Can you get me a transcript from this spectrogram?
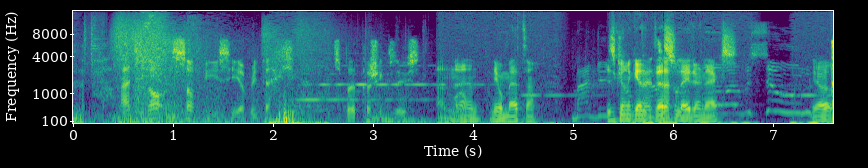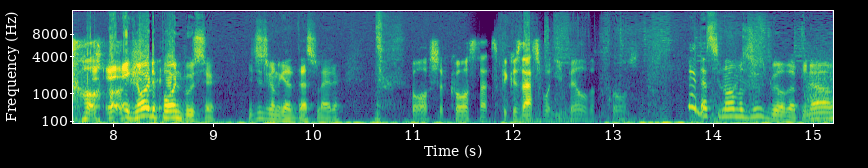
That's not something you see every day. Split pushing Zeus. And then new meta. He's gonna get a Desolator next. You know, Oh, i- ignore the point booster. He's just gonna get a Desolator. Of course, of course, that's because that's what you build, of course. Yeah, that's the normal Zeus build up, you know.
